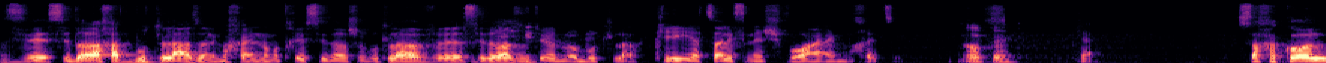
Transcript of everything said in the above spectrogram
וסדרה אחת בוטלה, אז אני בחיים לא מתחיל סדרה שבוטלה, והסדרה הזאת עוד לא בוטלה, כי היא יצאה לפני שבועיים וחצי. אוקיי. אוקיי. כן. סך הכל,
